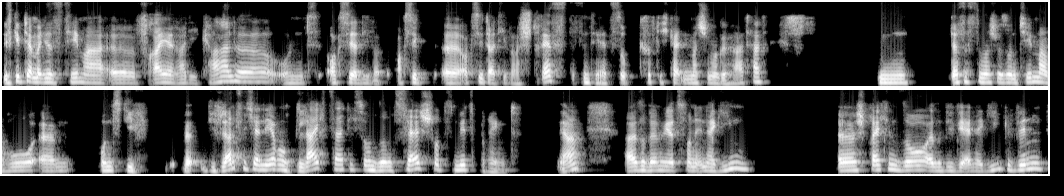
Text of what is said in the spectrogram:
es gibt ja immer dieses Thema äh, freie Radikale und oxidativer, oxid, äh, oxidativer Stress. Das sind ja jetzt so Grifflichkeiten, die man schon mal gehört hat. Hm, das ist zum Beispiel so ein Thema, wo ähm, uns die, die pflanzliche Ernährung gleichzeitig so, so einen Zellschutz mitbringt. Ja, also wenn wir jetzt von Energien äh, sprechen, so, also wie wir Energie gewinnen,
